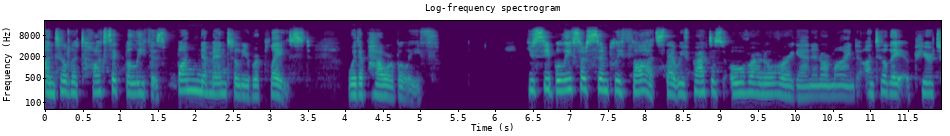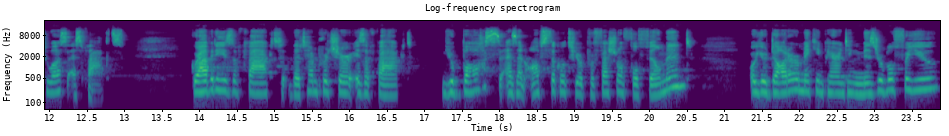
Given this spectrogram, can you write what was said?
until the toxic belief is fundamentally replaced with a power belief. You see, beliefs are simply thoughts that we've practiced over and over again in our mind until they appear to us as facts. Gravity is a fact, the temperature is a fact, your boss as an obstacle to your professional fulfillment, or your daughter making parenting miserable for you,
